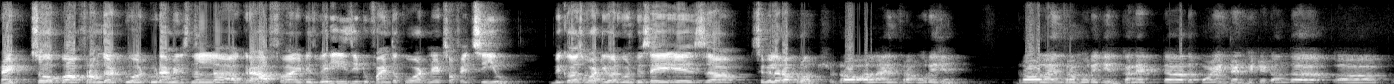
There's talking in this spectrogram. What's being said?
Right so uh, from the two, uh, two dimensional uh, graph uh, it is very easy to find the coordinates of hcu because what you are going to say is similar approach. Draw a line from origin draw a line from origin, connect uh, the point and hit it on the uh,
